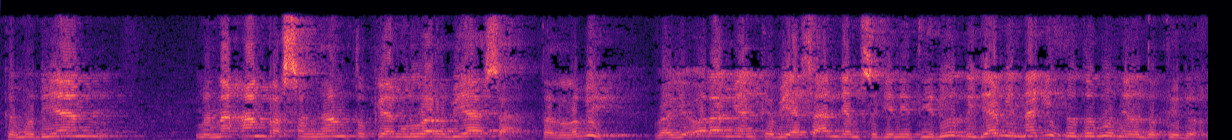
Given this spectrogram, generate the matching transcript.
Kemudian menahan rasa ngantuk yang luar biasa. Terlebih bagi orang yang kebiasaan jam segini tidur dijamin nagih tuh tubuhnya untuk tidur.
